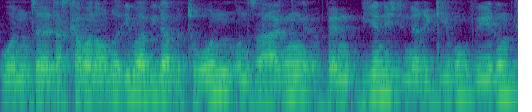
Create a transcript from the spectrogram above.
Und äh, das kann man auch nur immer wieder betonen und sagen, wenn wir nicht in der Regierung wären,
